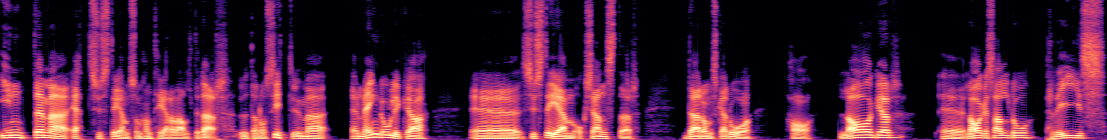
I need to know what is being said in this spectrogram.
inte med ett system som hanterar allt det där, utan de sitter ju med en mängd olika eh, system och tjänster där de ska då ha lager, eh, lagersaldo, pris,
